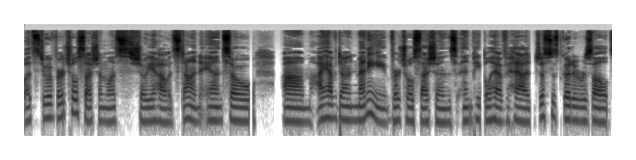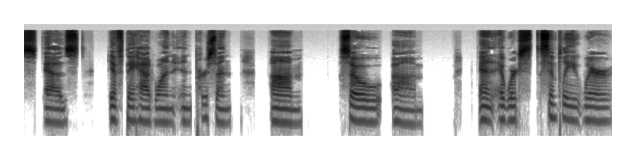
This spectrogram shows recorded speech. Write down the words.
let's do a virtual session. Let's show you how it's done. And so um, I have done many virtual sessions and people have had just as good results as if they had one in person. Um, so, um, and it works simply where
